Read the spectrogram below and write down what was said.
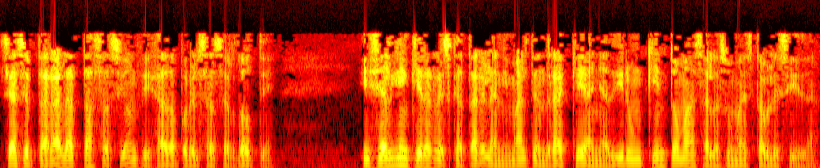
se aceptará la tasación fijada por el sacerdote, y si alguien quiere rescatar el animal tendrá que añadir un quinto más a la suma establecida.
